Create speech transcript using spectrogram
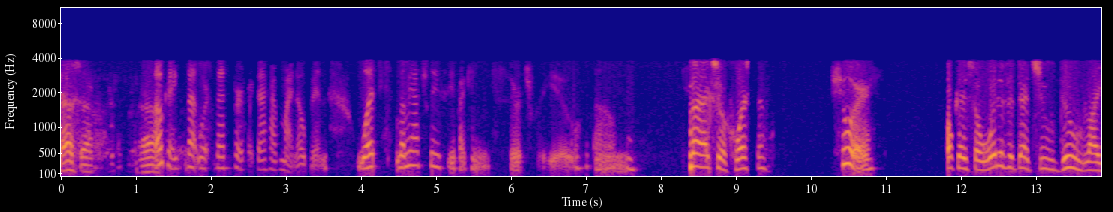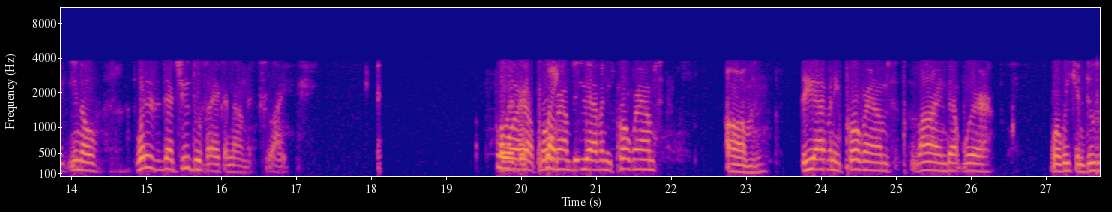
Cash App. Uh, Okay, that work. That's perfect. I have mine open. What? Let me actually see if I can search for you. Um, Can I ask you a question? sure. Okay, so what is it that you do? Like, you know, what is it that you do for economics? Like, or is there a For like program? do you have any programs? Um, do you have any programs lined up where where we can do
